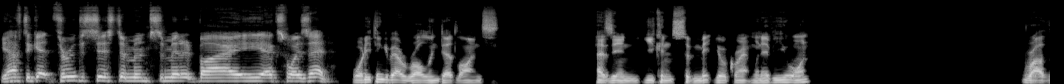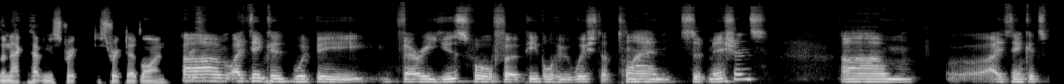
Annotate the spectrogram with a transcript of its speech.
You have to get through the system and submit it by XYZ. What do you think about rolling deadlines? As in, you can submit your grant whenever you want, rather than having a strict strict deadline. Um, I think it would be very useful for people who wish to plan submissions. Um, I think it's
